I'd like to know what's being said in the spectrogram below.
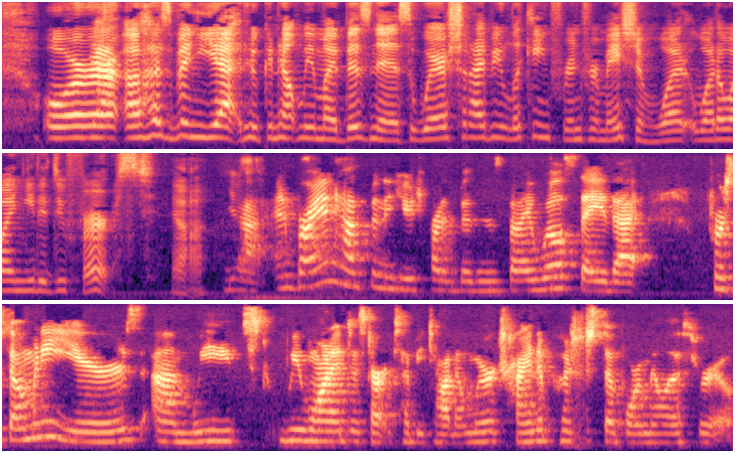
or yeah. a husband yet who can help me in my business? Where should I be looking for information? What what do I need to do first? Yeah. Yeah, and Brian has been a huge part of the business, but I will say that for so many years, um, we we wanted to start Tubby Todd, and we were trying to push the formula through.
